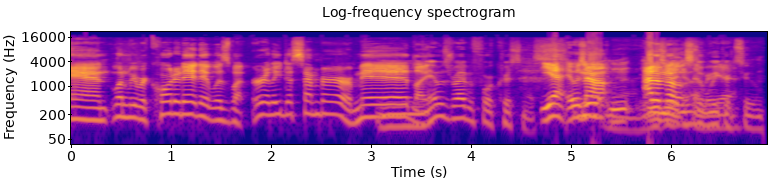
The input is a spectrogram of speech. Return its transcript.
And when we recorded it, it was what early December or mid, like it was right before Christmas. Yeah, it was. Now, early- I it don't was early know. It was a week yeah. or two.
